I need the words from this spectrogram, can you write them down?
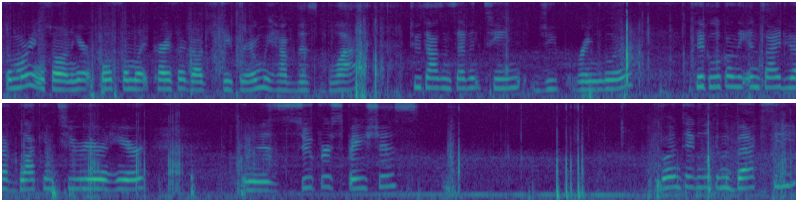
Good morning, Shawn. Here at Folsom Lake Chrysler Dodge Jeep Ram, we have this black 2017 Jeep Wrangler. Take a look on the inside. You have black interior in here. It is super spacious. Go ahead and take a look in the back seat.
